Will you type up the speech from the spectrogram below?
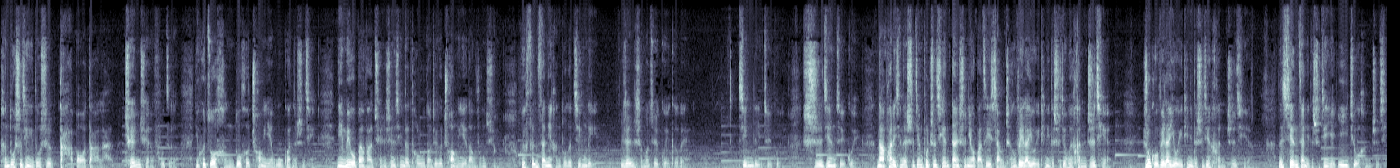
很多事情你都是大包大揽。全权负责，你会做很多和创业无关的事情，你没有办法全身心的投入到这个创业当中去，会分散你很多的精力。人什么最贵？各位，精力最贵，时间最贵。哪怕你现在时间不值钱，但是你要把自己想成未来有一天你的时间会很值钱。如果未来有一天你的时间很值钱，那现在你的时间也依旧很值钱，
